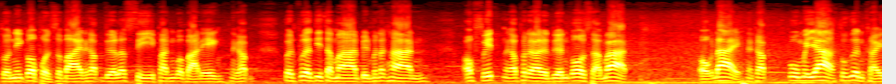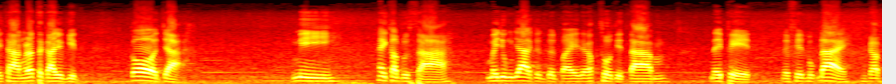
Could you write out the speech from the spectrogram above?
ตัวนี้ก็ผลสบายนะครับ เดือนละ 4,000 กว่าบาทเองนะครับ เพื่อนๆที่ทำงานเป็นพนักงานออฟฟิศนะครับพนักงานเดือนก็สามารถออกได้นะครับ กู้ไม่ยากทุกเงื่อนไขทางรัฐการยุกิจ ก็จะมีให้คำปรึกษาไม่ยุ่งยากจนเกินไปนะครับ โทรติดตาม ในเพจใน Facebook ได้นะครับ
